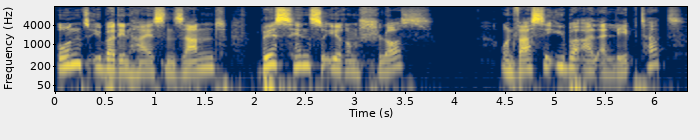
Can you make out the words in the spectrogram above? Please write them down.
und über den heißen Sand bis hin zu ihrem Schloss und was sie überall erlebt hat?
